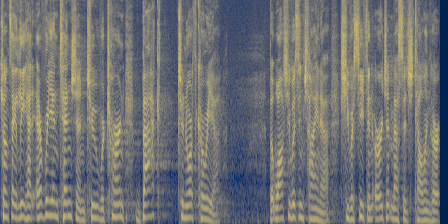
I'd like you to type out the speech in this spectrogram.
Hyeonseo Lee had every intention to return back to North Korea. But while she was in China, she received an urgent message telling her,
